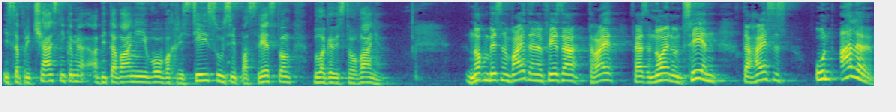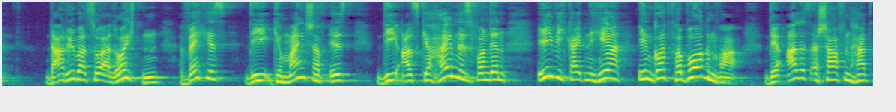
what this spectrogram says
и сопричастниками обетования Его во Христе Иисусе посредством благовествования». Noch ein bisschen weiter in Epheser 3, Verse 9 und 10, da heißt es, und alle darüber zu erleuchten, welches die Gemeinschaft ist, die als Geheimnis von den Ewigkeiten her in Gott verborgen war, der alles erschaffen hat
